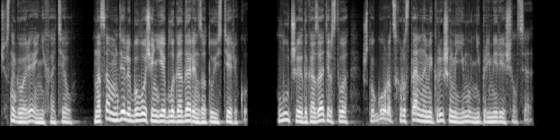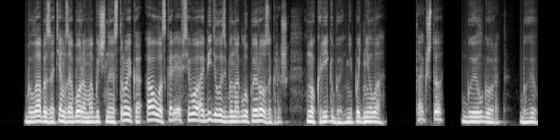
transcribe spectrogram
Честно говоря, и не хотел. На самом деле был очень ей благодарен за ту истерику. Лучшее доказательство, что город с хрустальными крышами ему не примерещился. Была бы за тем забором обычная стройка, Алла, скорее всего, обиделась бы на глупый розыгрыш, но крик бы не подняла. Так что был город, был.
